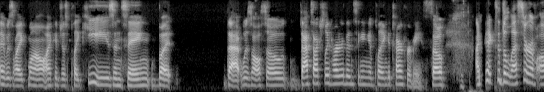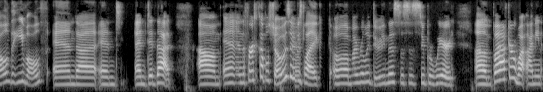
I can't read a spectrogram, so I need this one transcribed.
it was like, well, I could just play keys and sing, but that was also that's actually harder than singing and playing guitar for me. So I picked the lesser of all of the evils and uh and and did that. Um and the first couple shows it was like, oh, am I really doing this? This is super weird. Um but after a while, I mean,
